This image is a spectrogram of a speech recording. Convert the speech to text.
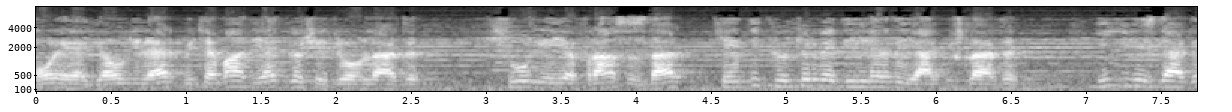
Oraya Yahudiler mütemadiyen göç ediyorlardı. Suriye'ye Fransızlar kendi kültür ve dillerini yaymışlardı. İngilizler de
